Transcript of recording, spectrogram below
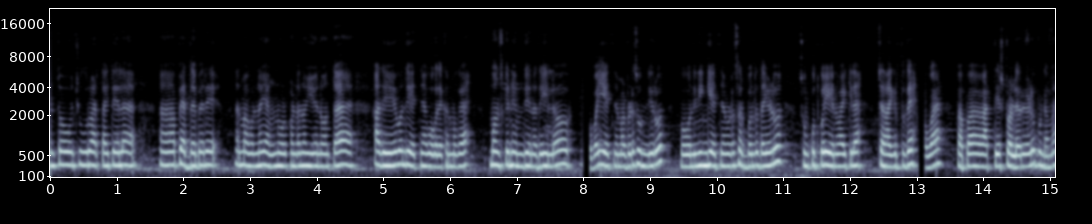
ಎಂತೋ ಒಂಚೂರು ಅರ್ಥ ಆಯ್ತಿಲ್ಲ ಪೆದ್ದ ಬೇರೆ. ನನ್ನ ಮಗಳನ್ನ ಹೆಂಗೆ ನೋಡ್ಕೊಂಡನೋ ಏನೋ ಅಂತ. ಅದೇ ಒಂದು ಯತ್ನಾಗ ಹೋಗೋದೆ ಕಣ್ಮಗ ಮನ್ಸಿಗೆ ನೆಮ್ಮದಿ ಅನ್ನೋದೇ ಇಲ್ಲ. ಅವ್ವ ಯೋಚನೆ ಮಾಡಬೇಡ ಸುಮ್ಮನಿರು ನೀನು ಹಿಂಗೆ ಯೋಚನೆ ಮಾಡೋ ಸ್ವಲ್ಪ ಬಂದದ ಹೇಳು. ಸುಮ್ ಕೂತ್ಕೋ ಏನೂ ಆಯ್ಕಿಲ್ಲ. ಚೆನ್ನಾಗಿರ್ತದೆ. ಅವ್ವ, ಪಾಪ ಅತ್ತೆ ಎಷ್ಟು ಒಳ್ಳೆಯವರು ಹೇಳು ಬುಂಡಮ್ಮ.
